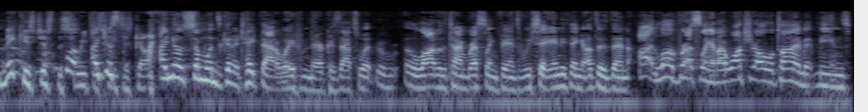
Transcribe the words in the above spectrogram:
Mick is just the Well, sweetest, I just, sweetest guy. I know someone's going to take that away from there because that's what a lot of the time wrestling fans, if we say anything other than I love wrestling and I watch it all the time, it means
